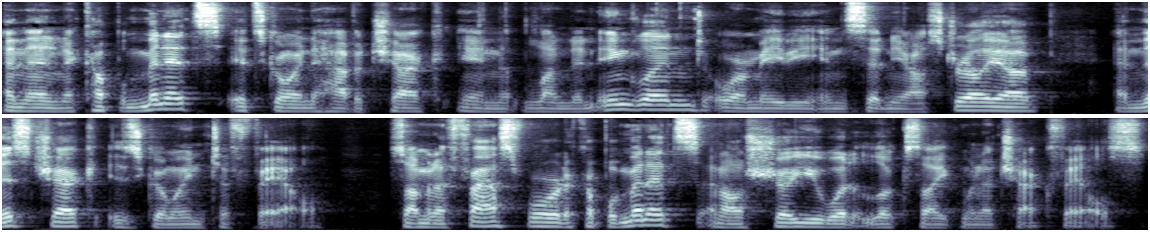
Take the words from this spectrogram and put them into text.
And then in a couple minutes, it's going to have a check in London, England, or maybe in Sydney, Australia. And this check is going to fail. So I'm going to fast forward a couple minutes and I'll show you what it looks like when a check fails.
